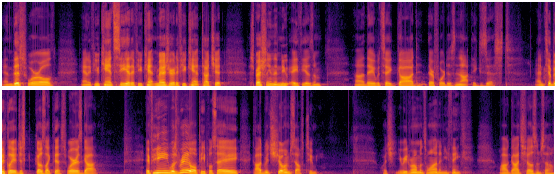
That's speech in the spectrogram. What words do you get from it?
and this world. And if you can't see it, if you can't measure it, if you can't touch it, especially in the new atheism, uh, they would say God therefore does not exist. And typically it just goes like this Where is God? If he was real, people say God would show himself to me. Which you read Romans 1 and you think, wow, God shows himself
